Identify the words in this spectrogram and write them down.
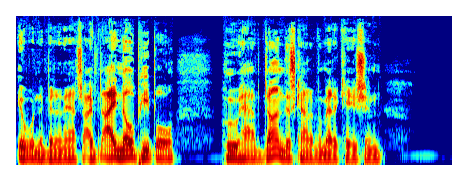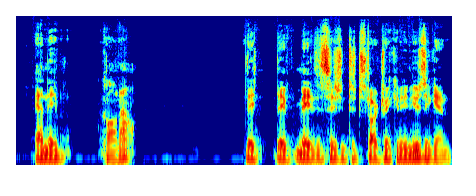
it wouldn't have been an answer. I've, I know people who have done this kind of a medication and they've gone out. They they've made a decision to start drinking and using again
